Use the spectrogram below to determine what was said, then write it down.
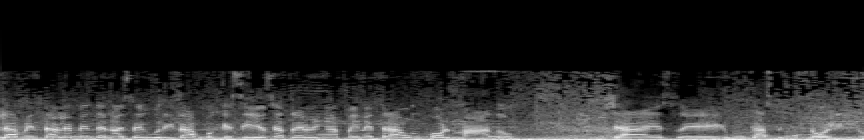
lamentablemente no hay seguridad porque si ellos se atreven a penetrar un colmado, ya es eh, un caso insólito.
